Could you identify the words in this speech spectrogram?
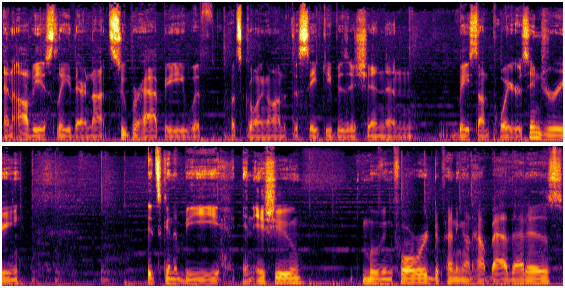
and obviously they're not super happy with what's going on at the safety position, and based on Poyer's injury, it's going to be an issue moving forward, depending on how bad that is.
